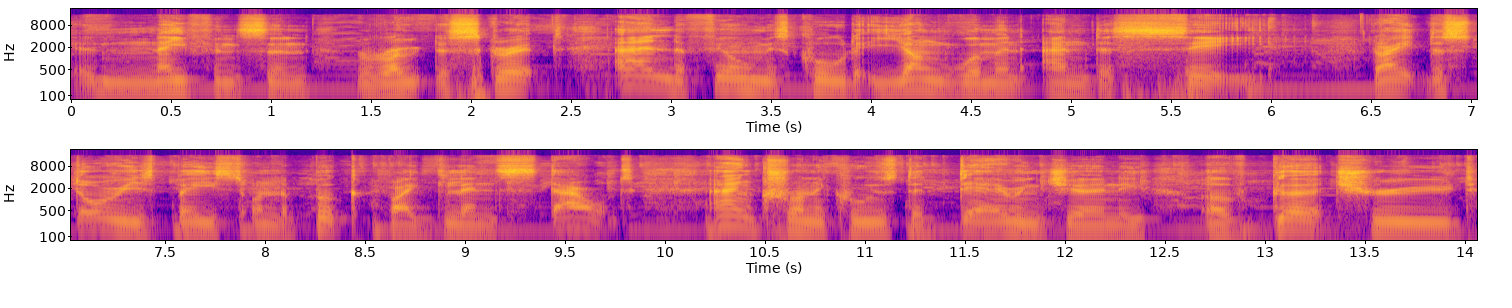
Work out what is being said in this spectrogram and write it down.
Nathanson wrote the script. And the film is called Young Woman and the Sea. Right, the story is based on the book by Glenn Stout and chronicles the daring journey of Gertrude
